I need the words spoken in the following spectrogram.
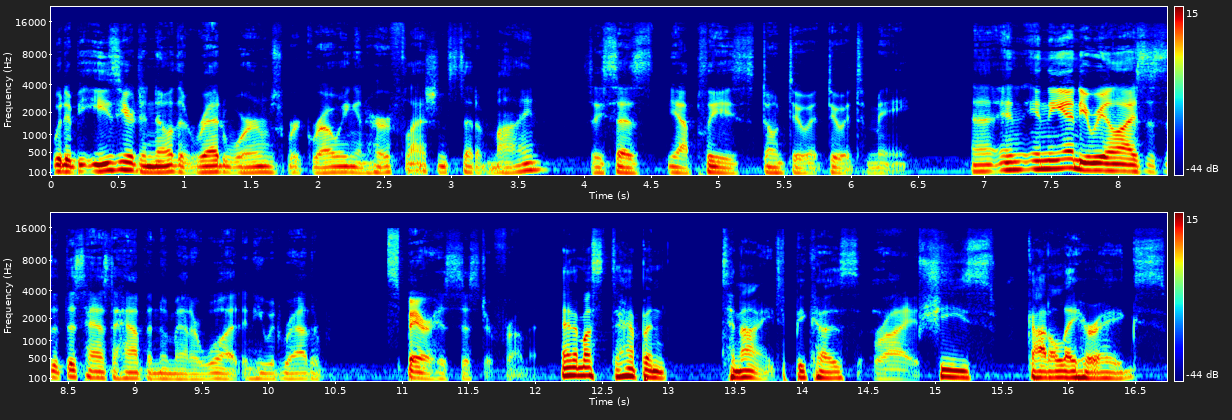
Would it be easier to know that red worms were growing in her flesh instead of mine? So he says, Yeah, please don't do it. Do it to me. Uh, in, in the end, he realizes that this has to happen no matter what, and he would rather spare his sister from it. And it must happen tonight because Right. she's got to lay her eggs,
